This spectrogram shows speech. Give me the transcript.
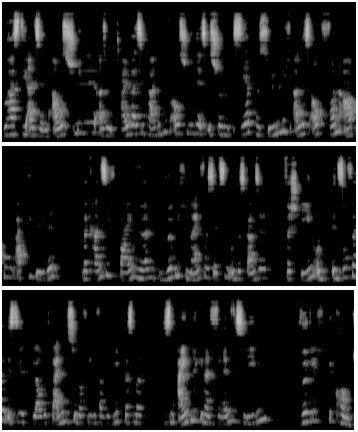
Du hast die einzelnen Ausschnitte, also teilweise Tagebuchausschnitte. Es ist schon sehr persönlich, alles auch von A. abgebildet man kann sich beim Hören wirklich hineinversetzen und das Ganze verstehen. Und insofern ist dir, glaube ich, deine Mission auf jeden Fall geglückt, dass man diesen Einblick in ein fremdes Leben wirklich bekommt.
